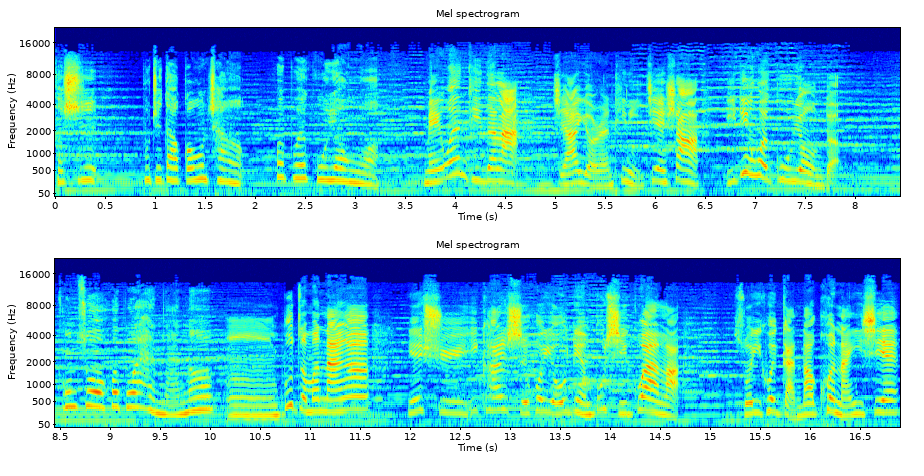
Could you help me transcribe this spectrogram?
可是不知道工厂会不会雇佣我。没问题的啦，只要有人替你介绍，一定会雇佣的。工作会不会很难呢？嗯，不怎么难啊，也许一开始会有点不习惯啦，所以会感到困难一些。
